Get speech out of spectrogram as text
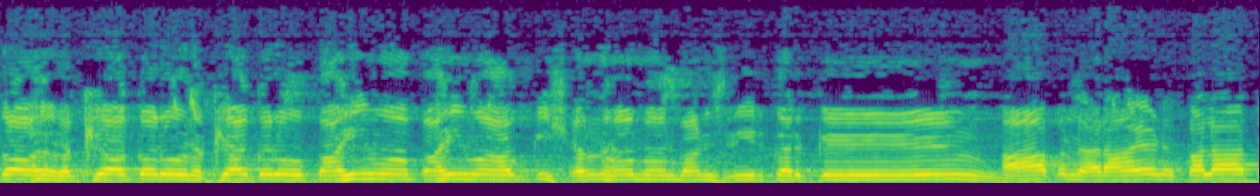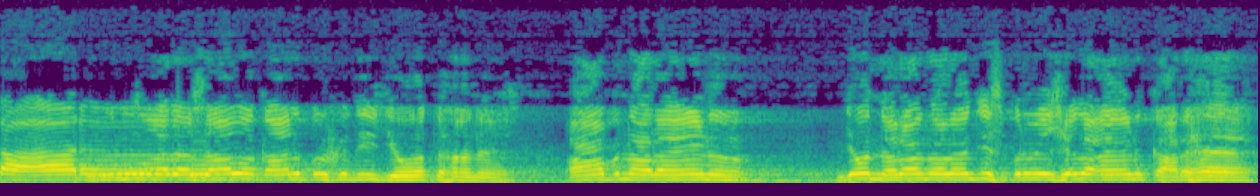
ਦਾ ਰੱਖਿਆ ਕਰੋ ਰੱਖਿਆ ਕਰੋ। ਪਾਹੀਵਾ ਪਾਹੀਵਾ ਆਪ ਕੀ ਸ਼ਰਨ ਹੈ ਮਾਨ ਬਾਣੀ ਸਰੀਰ ਕਰਕੇ। ਆਪ ਨਾਰਾਇਣ ਕਲਾ ਧਾਰ ਗੁਰੂ ਮਹਾਰਾਜ ਸਾਹਿਬ ਅਕਾਲ ਪੁਰਖ ਦੀ ਜੋਤ ਹਨ। ਆਪ ਨਾਰਾਇਣ ਜੋ ਨਰਾਂ ਨਰਾਂ ਜਿਸ ਪਰਮੇਸ਼ਰ ਦਾ ਆਇਣ ਘਰ ਹੈ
